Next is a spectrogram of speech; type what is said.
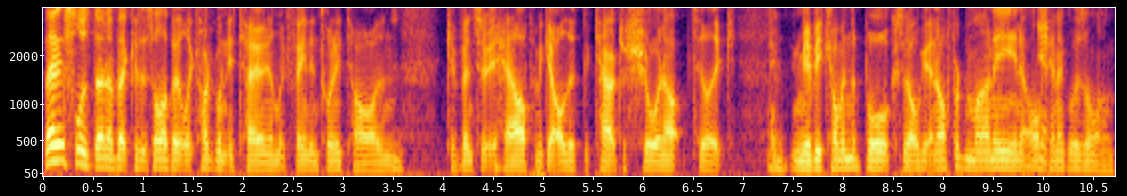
Then it slows down a bit because it's all about like her going to town and like finding Tony Todd and Mm. convincing her to help, and we get all the, the characters showing up to like maybe come in the boat because they're all getting offered money, and it all Mm. Yeah. kind of goes along.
